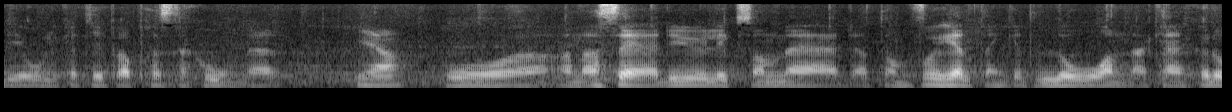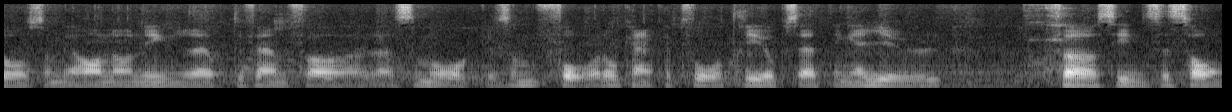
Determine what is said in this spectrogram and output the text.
vid olika typer av prestationer. Ja. Och annars är det ju liksom med att de får helt enkelt låna kanske då som jag har någon yngre 85-förare som åker som får då kanske två, tre uppsättningar hjul för sin säsong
